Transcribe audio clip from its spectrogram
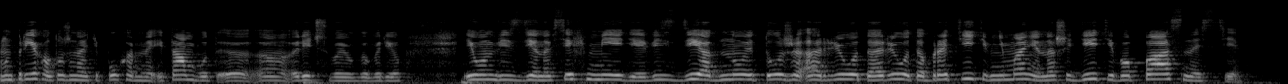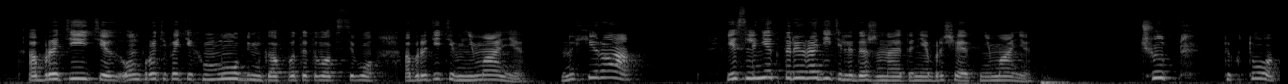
он приехал тоже на эти похороны, и там вот э, э, речь свою говорил. И он везде, на всех медиа, везде одно и то же орет, орет. Обратите внимание, наши дети в опасности. Обратите, он против этих мобингов, вот этого всего. Обратите внимание. Ну хера. Если некоторые родители даже на это не обращают внимания. Чё ты, ты кто?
